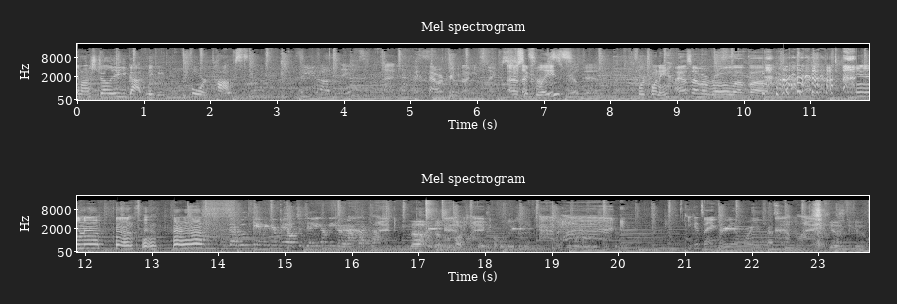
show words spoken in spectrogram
In Australia, you got maybe four tops. So you uh, have uh, Lay's? Sour cream and onion sticks. Did you say Blaze? Real good. 420. I also have a roll of um, Is that what came in your mail today? Don't need to that. No, it doesn't look like it came a couple days ago. I did order this. he gets angry the more you press him. Get us to get it.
